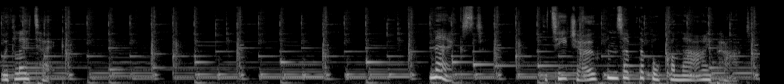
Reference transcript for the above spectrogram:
with LaTeX. Next, the teacher opens up the book on their iPad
